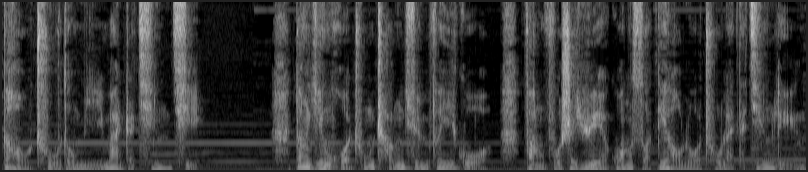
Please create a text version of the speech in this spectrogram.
到处都弥漫着清气，当萤火虫成群飞过，仿佛是月光所掉落出来的精灵。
